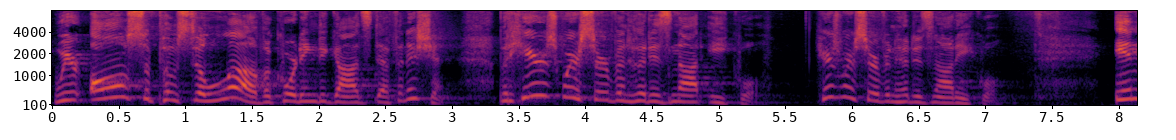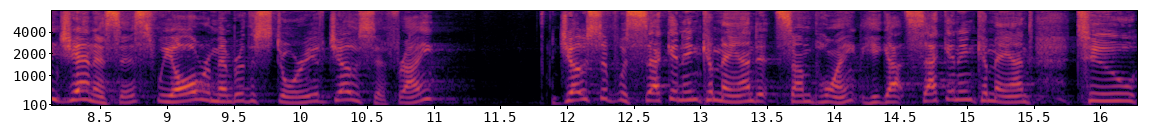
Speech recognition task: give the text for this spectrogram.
We're all supposed to love according to God's definition. But here's where servanthood is not equal. Here's where servanthood is not equal. In Genesis, we all remember the story of Joseph, right? Joseph was second in command at some point. He got second in command to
